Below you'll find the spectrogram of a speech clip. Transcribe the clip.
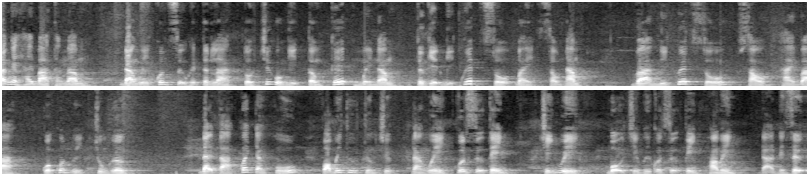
Sáng ngày 23 tháng 5, Đảng ủy quân sự huyện Tân Lạc tổ chức hội nghị tổng kết 10 năm thực hiện nghị quyết số 765 và nghị quyết số 623 của Quân ủy Trung ương. Đại tá Quách Đăng Phú, Phó Bí thư Thường trực Đảng ủy Quân sự tỉnh, Chính ủy, Bộ Chỉ huy Quân sự tỉnh Hòa Bình đã đến dự.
